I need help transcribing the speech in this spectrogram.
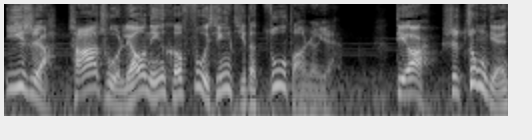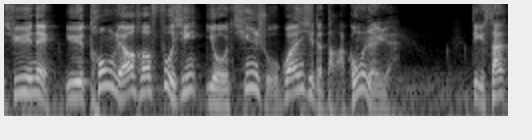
一是啊查处辽宁和阜新籍的租房人员，第二是重点区域内与通辽和阜新有亲属关系的打工人员，第三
